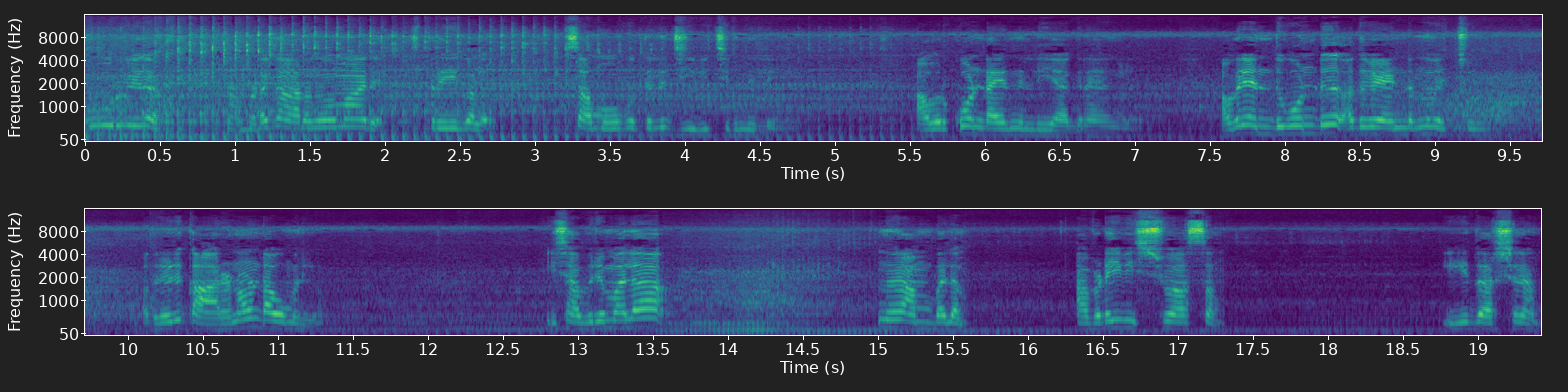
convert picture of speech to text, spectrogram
പൂർവികർ നമ്മുടെ കാരണവന്മാര് സ്ത്രീകൾ സമൂഹത്തിൽ ജീവിച്ചിരുന്നില്ലേ? അവർക്കും ഉണ്ടായിരുന്നില്ല ഈ ആഗ്രഹങ്ങൾ അവരെന്തുകൊണ്ട് അത് വേണ്ടെന്ന് വെച്ചു? അതിനൊരു കാരണം ഉണ്ടാവുമല്ലോ. ഈ ശബരിമല എന്നൊരു അമ്പലം അവിടെ ഈ വിശ്വാസം ഈ ദർശനം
